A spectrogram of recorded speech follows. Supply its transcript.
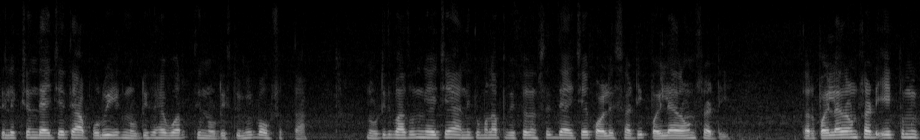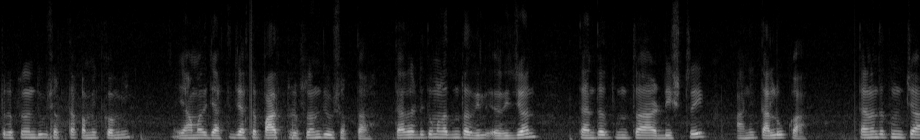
सिलेक्शन द्यायचे आहे त्यापूर्वी एक नोटीस आहे वर ती नोटीस तुम्ही पाहू शकता. नोटीस वाचून घ्यायची आहे आणि तुम्हाला प्रिफरन्सेस द्यायचे आहे कॉलेजसाठी पहिल्या राऊंडसाठी तर पहिल्या राऊंडसाठी एक तुम्ही प्रिफरन्स देऊ शकता कमीत कमी. यामध्ये जास्तीत जास्त पाच प्रेफरन्स देऊ शकता. त्यासाठी तुम्हाला तुमचा रि रिजन त्यानंतर तुमचा डिस्ट्रिक्ट आणि तालुका. त्यानंतर तुमच्या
